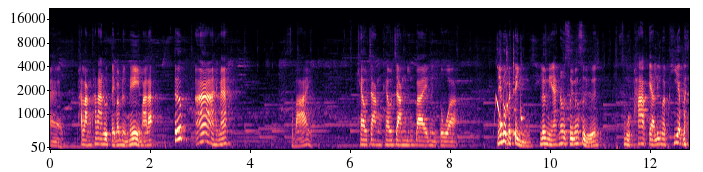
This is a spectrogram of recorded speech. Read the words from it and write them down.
อพลังพลังดูดเตะแป๊บหนึ่งนี่มาแล้วตึ๊บอ่าเห็นไหมสบาย แคลจังแคลจังยิงไปหนึ่งตัวนี่ดูไปนติ่งเรื่องนี้นะน่าซื้อหนังสือสมุดภาพแกลลี่มาเพียบเลย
